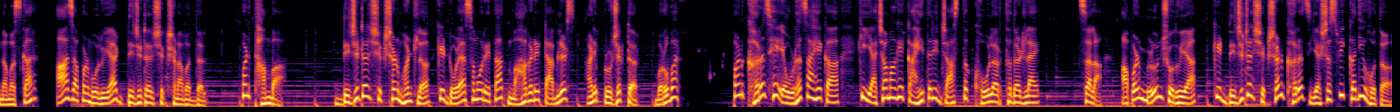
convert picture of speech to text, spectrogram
नमस्कार. आज आपण बोलूया डिजिटल शिक्षणाबद्दल. पण थांबा. डिजिटल शिक्षण म्हटलं की डोळ्यासमोर येतात महागडे टॅबलेट्स आणि प्रोजेक्टर बरोबर? पण खरंच हे एवढंच आहे का की याच्या मागे काहीतरी जास्त खोल अर्थ दडलाय? चला आपण मिळून शोधूया की डिजिटल शिक्षण खरंच यशस्वी कधी होतं.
